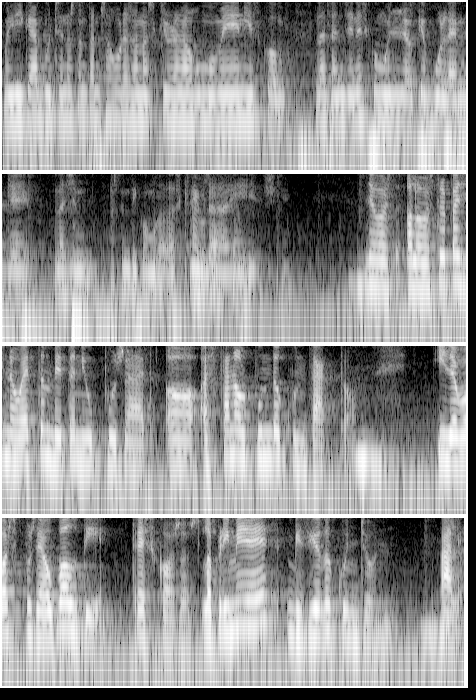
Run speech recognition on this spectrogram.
vull dir que potser no estan tan segures en escriure en algun moment i és com, la tangent és com un lloc que volem que la gent es senti còmoda d'escriure i així. Llavors, a la vostra pàgina web també teniu posat uh, estar en el punt de contacte. I llavors poseu vol dir tres coses. La primera és visió de conjunt. Vale.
